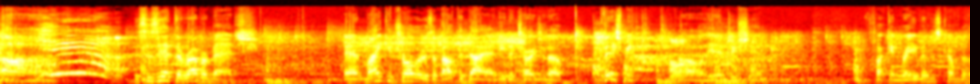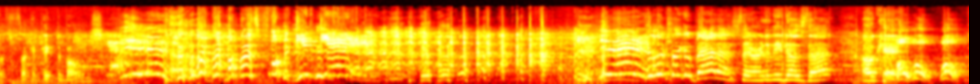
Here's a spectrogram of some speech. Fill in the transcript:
Ah. Yeah! This is it, the rubber match. And my controller is about to die. I need to charge it up. Finish me. Oh, you didn't do shit. Fucking ravens come to fucking pick the bones. Yeah! That's fucking gay! Yeah! He looks like a badass there, and then he does that. Okay. Whoa, whoa, whoa!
